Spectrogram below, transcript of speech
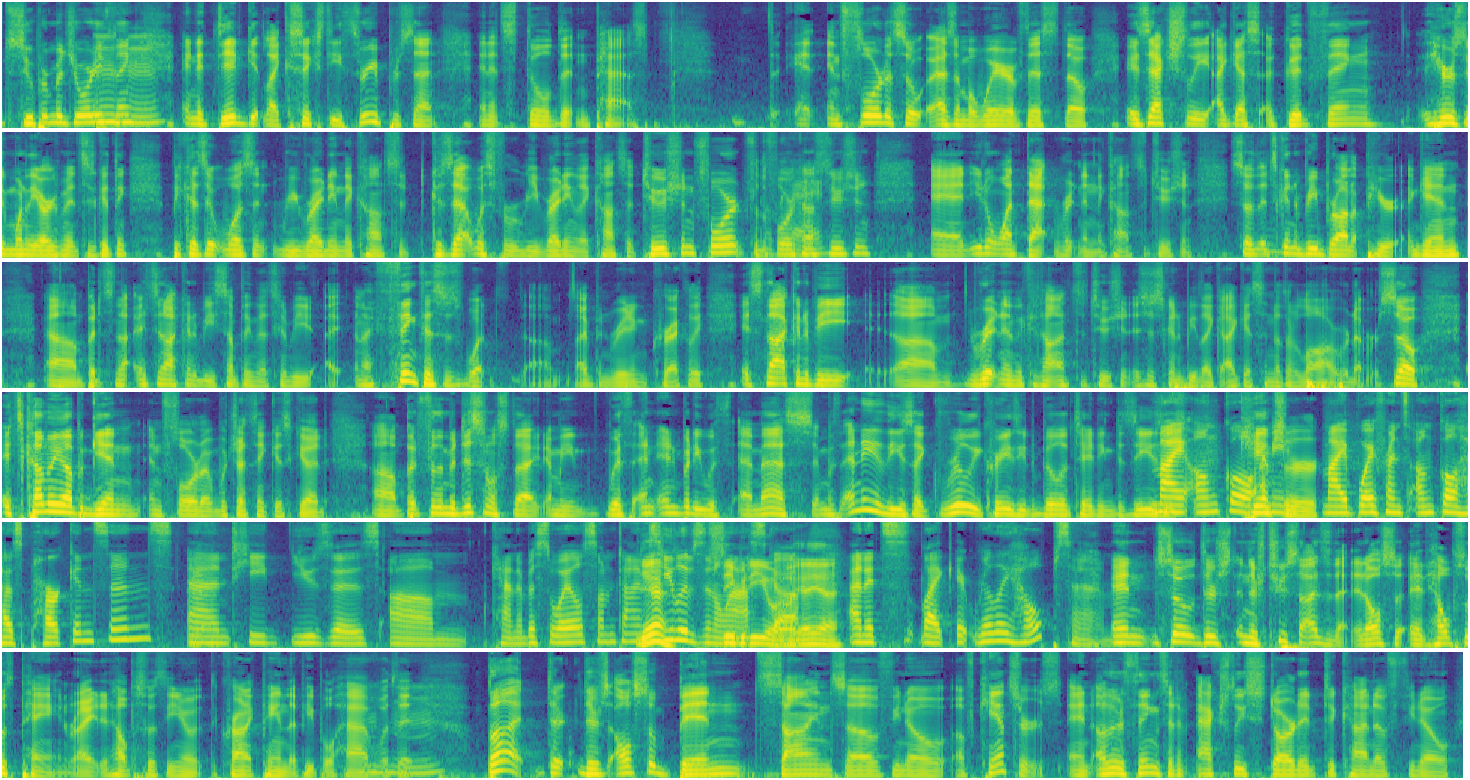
super majority Mm-hmm. thing, and it did get like sixty-three percent, and it still didn't pass. In Florida, so as I'm aware of this, though, is actually, I guess, a good thing. Here's the- one of the arguments: is a good thing because it wasn't rewriting the constitution. Because that was for rewriting the Constitution for it for the Florida Constitution, and you don't want that written in the Constitution. So it's going to be brought up here again, um, but it's not. It's not going to be something that's going to be. And I think this is what um, I've been reading correctly. It's not going to be um, written in the Constitution. It's just going to be like I guess another law or whatever. So it's coming up again in Florida, which I think is good. Uh, but for the medicinal side, I mean, with an- anybody with MS and with any of these like really crazy debilitating diseases, my uncle, cancer. I mean, my boyfriend's uncle has Parkinson's, and he uses um, cannabis oil sometimes. Yeah, he lives in Alaska, CBD oil, yeah, yeah. and it's like it really helps him. and so there's and there's two sides of that. It also it helps with pain, right? It helps with you know the chronic pain that people have with it. Mm-hmm. But there, there's also been signs of you know of cancers and other things that have actually started to kind of you know.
